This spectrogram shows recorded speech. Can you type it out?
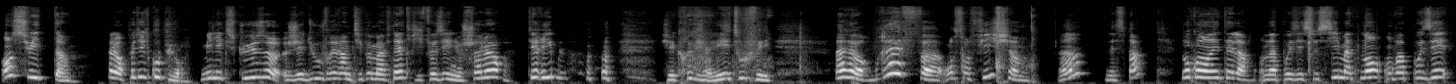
Ensuite, alors, petite coupure. Mille excuses, j'ai dû ouvrir un petit peu ma fenêtre, il faisait une chaleur terrible. j'ai cru que j'allais étouffer. Alors, bref, on s'en fiche, hein, n'est-ce pas? Donc, on en était là. On a posé ceci. Maintenant, on va poser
